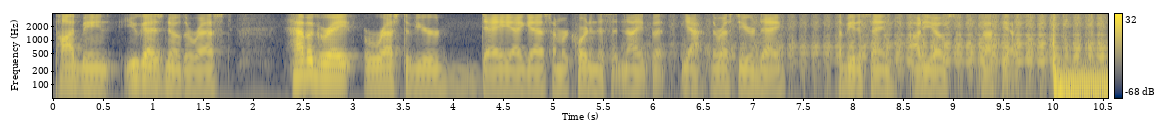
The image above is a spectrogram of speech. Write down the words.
Podbean. You guys know the rest. Have a great rest of your day, I guess. I'm recording this at night, but yeah, the rest of your day. Avita saying adios, gracias.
